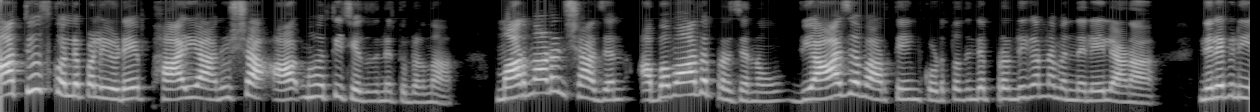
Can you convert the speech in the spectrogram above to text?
മാത്യൂസ് കൊല്ലപ്പള്ളിയുടെ ഭാര്യ അനുഷ ആത്മഹത്യ ചെയ്തതിനെ തുടർന്ന് മറുനാടൻ ഷാജൻ അപവാദ പ്രചരണവും വ്യാജ വാർത്തയും കൊടുത്തതിന്റെ പ്രതികരണം എന്ന നിലയിലാണ് നിലവിൽ ഈ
